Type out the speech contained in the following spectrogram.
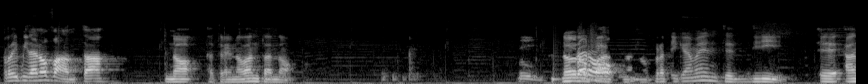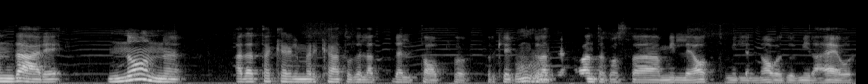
3090? No, a 390 no. Boom. Loro Però- parlano praticamente di eh, andare non ad attaccare il mercato della- del top, perché comunque Mhm. la 390 costa 1.800, 1.900, 2.000 euro.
